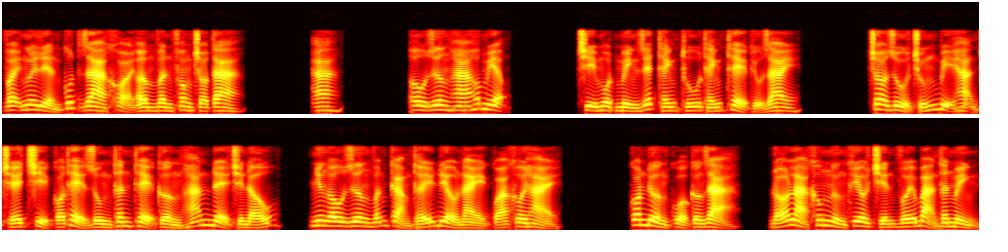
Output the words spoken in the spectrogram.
vậy ngươi liền cút ra khỏi âm vân phong cho ta. A. Âu Dương há hốc miệng. Chỉ một mình giết thánh thú thánh thể cựu giai. Cho dù chúng bị hạn chế chỉ có thể dùng thân thể cường hãn để chiến đấu, nhưng Âu Dương vẫn cảm thấy điều này quá khôi hài. Con đường của cường giả, đó là không ngừng khiêu chiến với bản thân mình.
